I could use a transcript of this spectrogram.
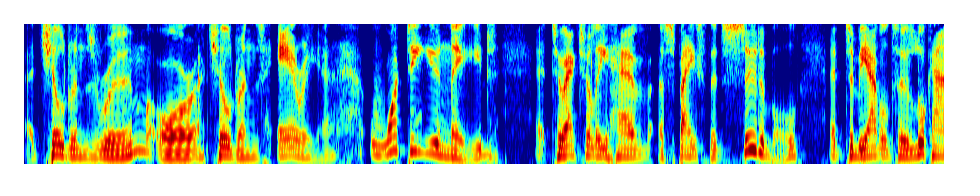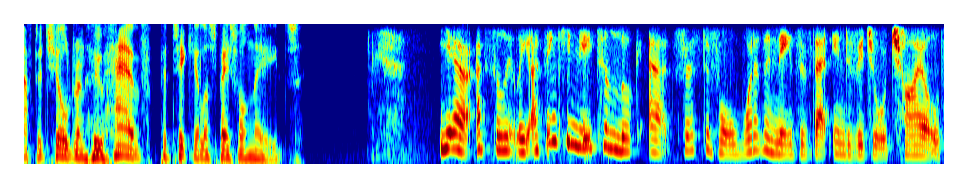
a children's room or a children's area. What do you need uh, to actually have a space that's suitable uh, to be able to look after children who have particular special needs? Yeah, absolutely. I think you need to look at, first of all, what are the needs of that individual child?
